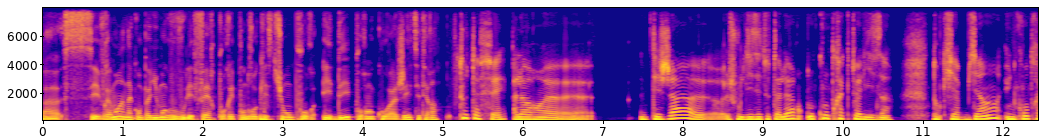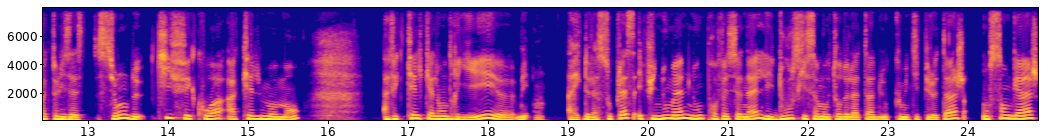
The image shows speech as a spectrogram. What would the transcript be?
Euh, c'est vraiment un accompagnement que vous voulez faire pour répondre aux questions, pour aider, pour encourager, etc. Tout à fait. Alors. Euh, déjà, euh, je vous le disais tout à l'heure, on contractualise. Donc il y a bien une contractualisation de qui fait quoi, à quel moment, avec quel calendrier. mais avec de la souplesse. Et puis nous-mêmes, nous, professionnels, les 12 qui sommes autour de la table du comité de pilotage, on s'engage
